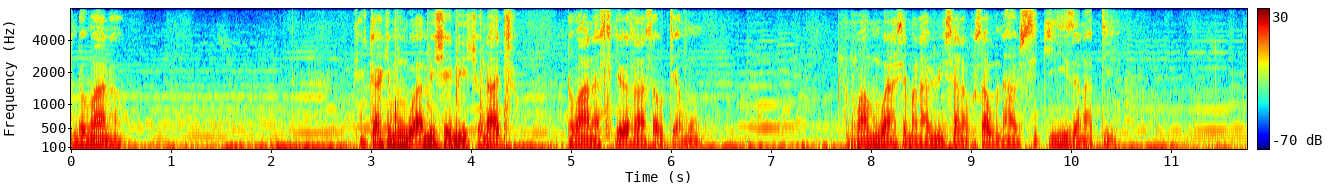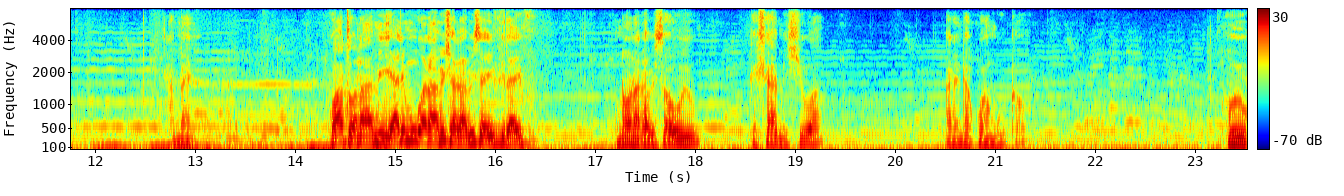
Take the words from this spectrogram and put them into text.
ndio maana sitaki Mungu ahamishe nilicho nacho. Ndio maana nasikiliza sana sauti ya Mungu. Ndio maana Mungu anasema na mimi sana, kwa sababu nasikiliza natii. Amen. Watu wanaamini, yani Mungu anahamisha kabisa hivi live. Unaona kabisa huyu keshahamishiwa anaenda kuanguka huyu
